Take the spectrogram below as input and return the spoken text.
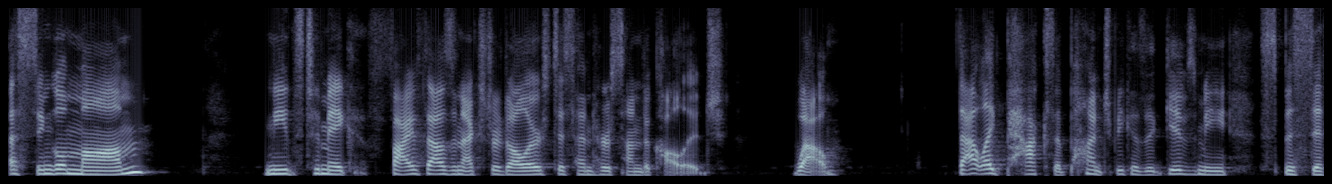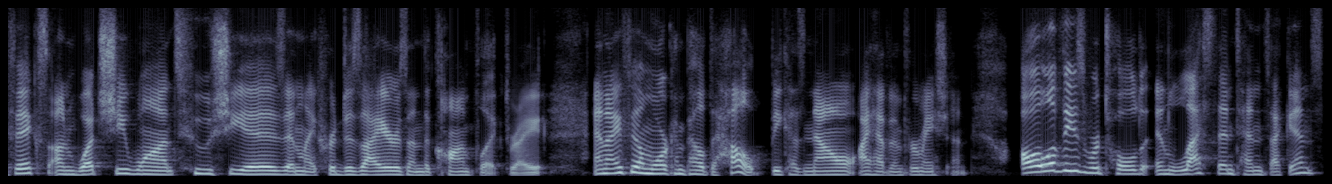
a single mom needs to make five thousand extra dollars to send her son to college. Wow, that like packs a punch because it gives me specifics on what she wants, who she is, and like her desires and the conflict, right? And I feel more compelled to help because now I have information. All of these were told in less than 10 seconds.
